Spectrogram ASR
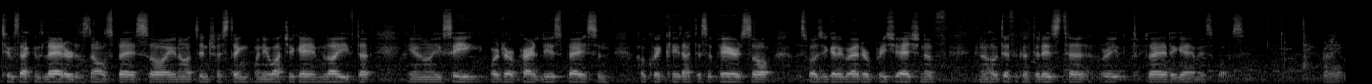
two seconds later there's no space. So, you know, it's interesting when you watch a game live that, you know, you see where there apparently is space and how quickly that disappears. So, I suppose you get a greater appreciation of, you know, how difficult it is to, re- to play the game, I suppose. Brilliant.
